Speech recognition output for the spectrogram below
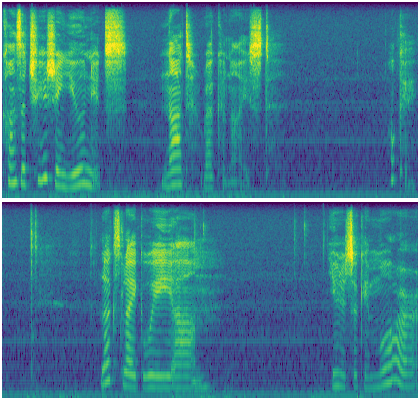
Concentration units not recognized. Okay. Looks like we um, units okay more.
